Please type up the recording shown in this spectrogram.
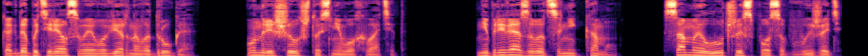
когда потерял своего верного друга, он решил, что с него хватит. Не привязываться ни к кому. Самый лучший способ выжить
